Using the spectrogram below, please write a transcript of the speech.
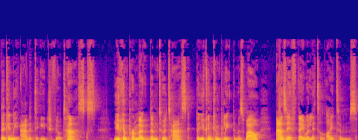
that can be added to each of your tasks. You can promote them to a task, but you can complete them as well, as if they were little items.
